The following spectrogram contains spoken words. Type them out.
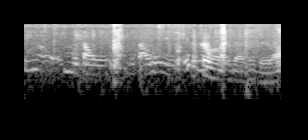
tí nữa một tàu một tàu thôi nhỉ? Cái.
